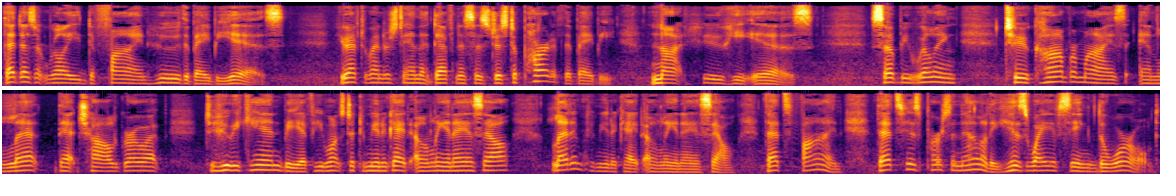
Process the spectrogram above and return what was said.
that doesn't really define who the baby is. You have to understand that deafness is just a part of the baby, not who he is. So be willing to compromise and let that child grow up to who he can be. If he wants to communicate only in ASL, let him communicate only in ASL. That's fine. That's his personality, his way of seeing the world.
